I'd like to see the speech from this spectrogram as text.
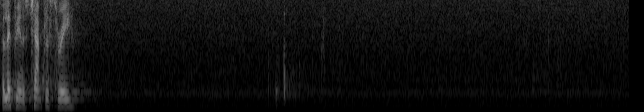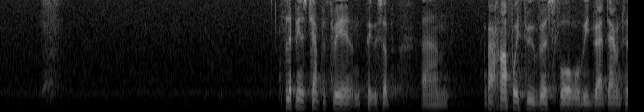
Philippians chapter 3. Philippians chapter 3, and pick this up um, about halfway through verse 4, and we'll read right down to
